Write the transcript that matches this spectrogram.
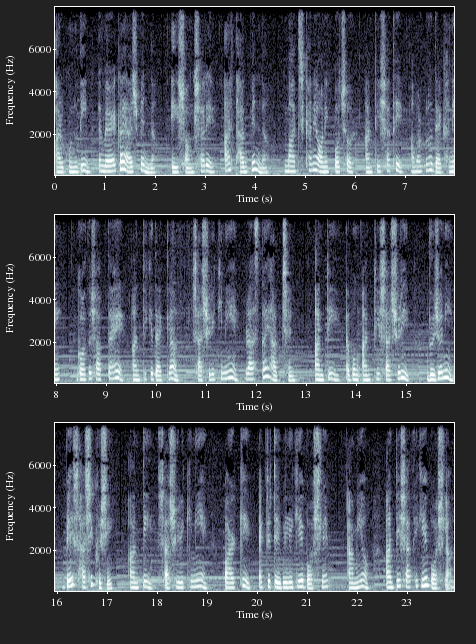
আর কোনোদিন আমেরিকায় আসবেন না। এই সংসারে আর থাকবেন না। মাঝখানে অনেক বছর আন্টির সাথে আমার কোনো দেখা নেই। গত সপ্তাহে আন্টিকে দেখলাম শাশুড়িকে নিয়ে রাস্তায় হাঁটছেন। আন্টি এবং আন্টির শাশুড়ি দুজনই বেশ হাসি খুশি আন্টি শাশুড়িকে নিয়ে পার্কে একটা টেবিলে গিয়ে বসলেন। আমিও আন্টির সাথে গিয়ে বসলাম।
